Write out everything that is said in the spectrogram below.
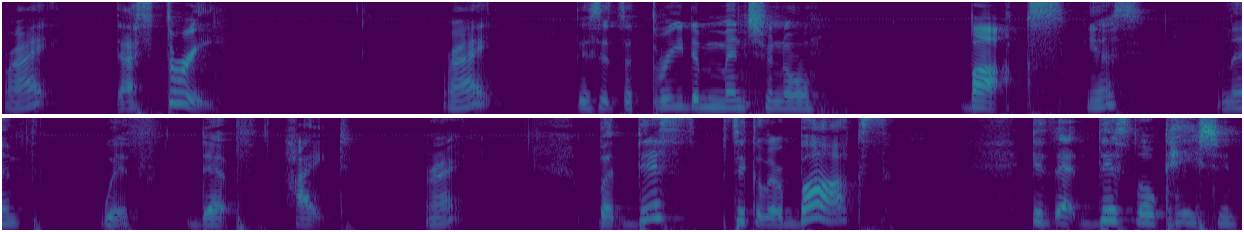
right? That's three, right? This is a three dimensional box, yes? Length, width, depth, height, right? But this particular box is at this location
